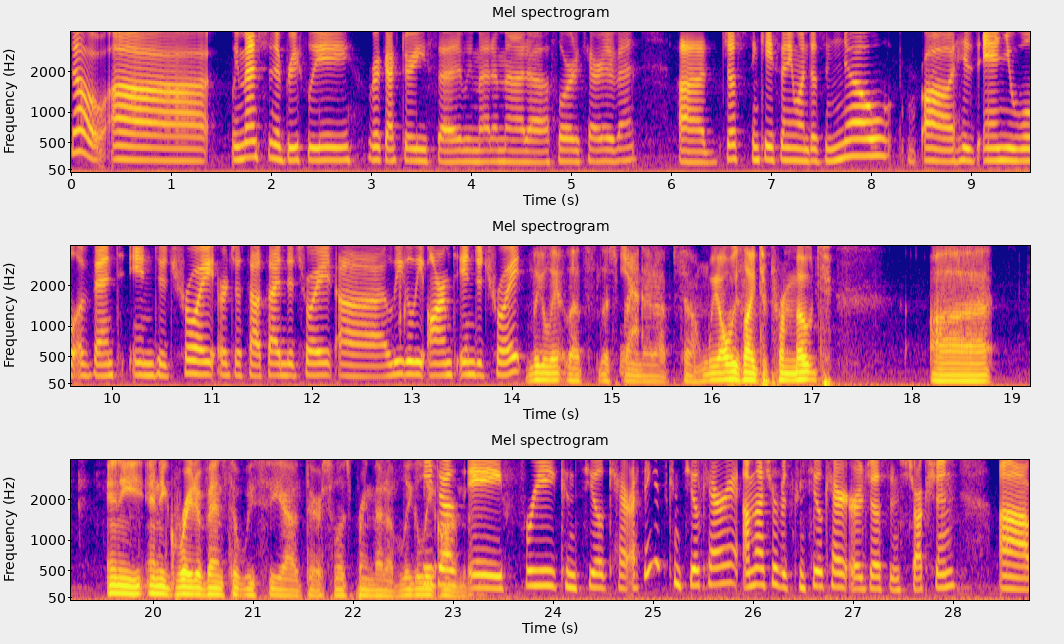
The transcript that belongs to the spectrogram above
So, uh, we mentioned it briefly. Rick Ector, you said we met him at a Florida Carry event. Uh, just in case anyone doesn't know, uh, his annual event in Detroit or just outside Detroit, uh, legally armed in Detroit. Legally, let's let's bring Yeah. that up. So we always like to promote uh, any any great events that we see out there. So let's bring that up. Legally He does armed. a free concealed carry. I think it's concealed carry. I'm not sure if it's concealed carry or just instruction. Uh,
